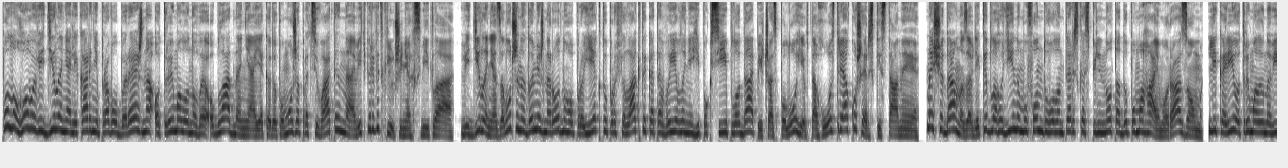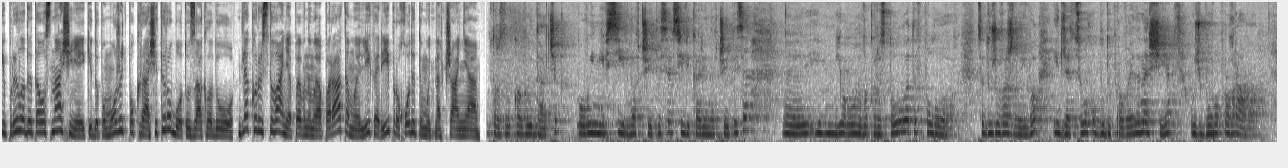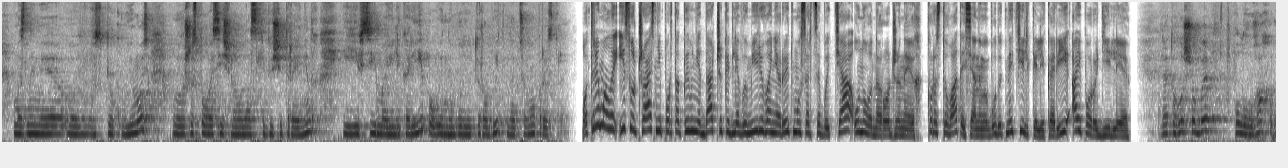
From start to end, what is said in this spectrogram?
Пологове відділення лікарні Правобережна отримало нове обладнання, яке допоможе працювати навіть при відключеннях світла. Відділення залучене до міжнародного проєкту профілактика та виявлення гіпоксії плода під час пологів та гострі акушерські стани. Нещодавно, завдяки благодійному фонду Волонтерська спільнота допомагаємо разом. Лікарі отримали нові прилади та оснащення, які допоможуть покращити роботу закладу. Для користування певними апаратами лікарі проходитимуть навчання. Ультразвуковий датчик повинні всі навчитися, всі лікарі навчитися е, і його використовувати в пологах. Це дуже важливо, і для цього буде проведена ще учбова програма. Ми з ними е, спілкуємось. Е, 6 січня у нас слідуючий тренінг, і всі мої лікарі повинні будуть робити на цьому пристрої. Отримали і сучасні портативні датчики для вимірювання ритму серцебиття у новонароджених. Користуватися ними будуть не тільки лікарі, а й породіллі. Для того, щоб в пологах е,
